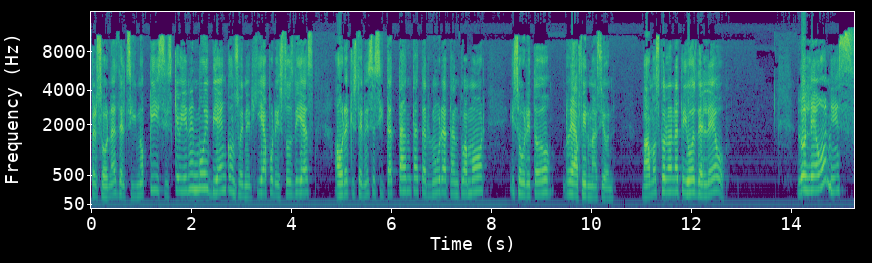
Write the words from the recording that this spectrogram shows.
personas del signo Pisces, que vienen muy bien con su energía por estos días ahora que usted necesita tanta ternura, tanto amor y sobre todo reafirmación. Vamos con los nativos del Leo. Los leones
